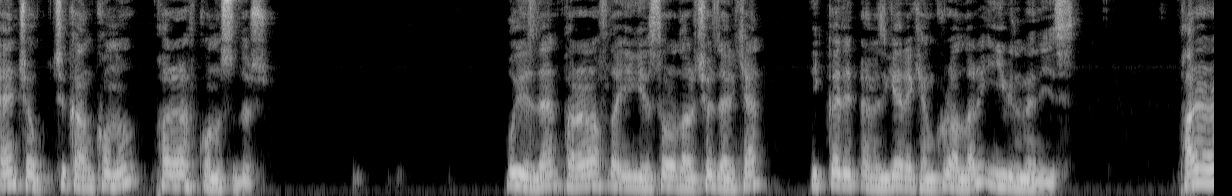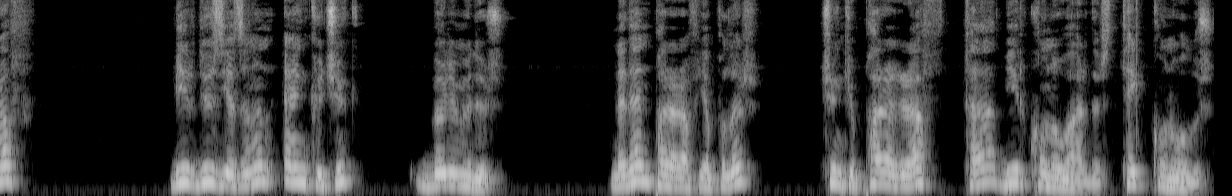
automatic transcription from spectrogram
en çok çıkan konu paragraf konusudur. Bu yüzden paragrafla ilgili soruları çözerken dikkat etmemiz gereken kuralları iyi bilmeliyiz. Paragraf bir düz yazının en küçük bölümüdür. Neden paragraf yapılır? Çünkü paragrafta bir konu vardır. Tek konu olur.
